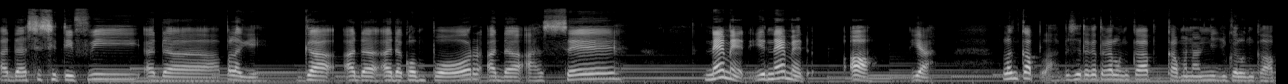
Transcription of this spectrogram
ada CCTV ada apa lagi? Gak ada ada kompor ada AC name it you name it. Oh ya. Lengkap lah bisa dikatakan lengkap keamanannya juga lengkap.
